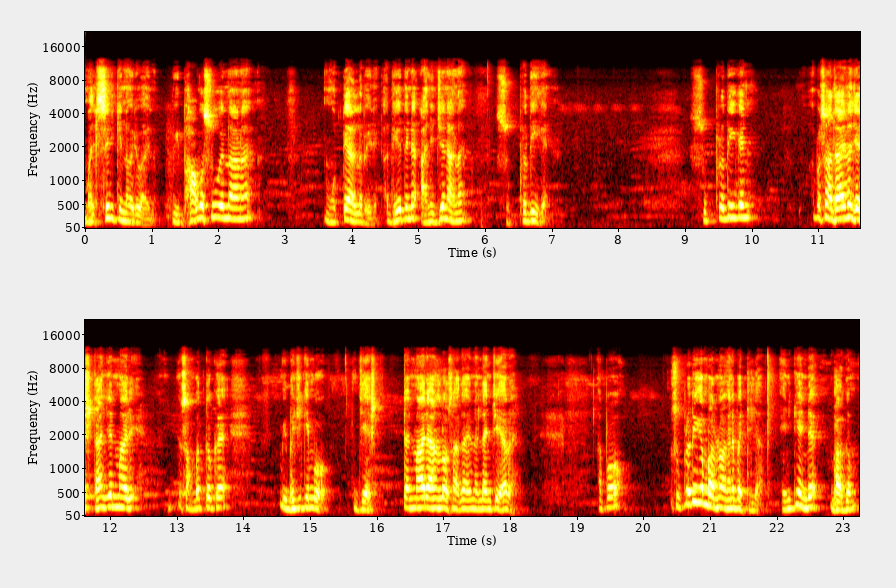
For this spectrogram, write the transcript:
മത്സരിക്കുന്നവരുമായിരുന്നു. വിഭാവസു എന്നാണ് മൂത്തയാളുടെ പേര്. അദ്ദേഹത്തിന്റെ അനുജനാണ് സുപ്രതീകൻ. സുപ്രതീകൻ അപ്പോൾ സാധാരണ ജ്യേഷ്ഠാഞ്ജന്മാർ സമ്പത്തൊക്കെ വിഭജിക്കുമ്പോൾ ജ്യേഷ്ഠന്മാരാണല്ലോ സാധാരണ എല്ലാം ചെയ്യാറ്. അപ്പോൾ സുപ്രതീകം പറഞ്ഞു അങ്ങനെ പറ്റില്ല. എനിക്ക് എന്റെ ഭാഗം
